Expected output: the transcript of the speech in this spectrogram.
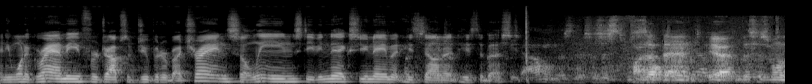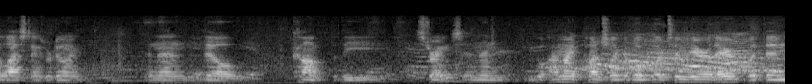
And he won a Grammy for Drops of Jupiter by Train, Celine, Stevie Nicks, you name it, he's done it. He's the best. What album is this? Is this This is at the end. Yeah, this is one of the last things we're doing. And then they'll comp the strings, and then I might punch like a vocal or two here or there, but then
